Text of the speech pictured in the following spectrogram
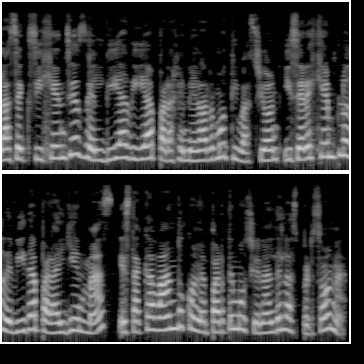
Las exigencias del día a día para generar motivación y ser ejemplo de vida para alguien más está acabando con la parte emocional de las personas.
